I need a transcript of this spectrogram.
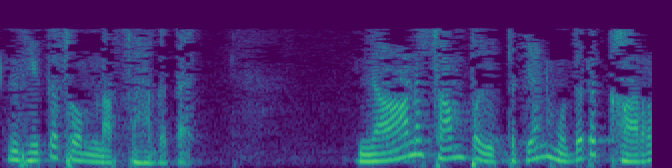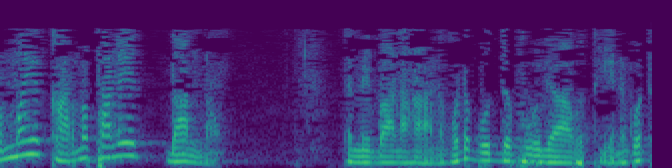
ඉතින් හිත සෝමනස්ස සහගතයි. ඥාන සම්පයුක්ත කියන්නේ හොඳට කර්මය කර්මඵලයේ දන්නවා. දැන් මේ බණ අහනකොට බුද්ධ පූජාව තියෙනකොට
